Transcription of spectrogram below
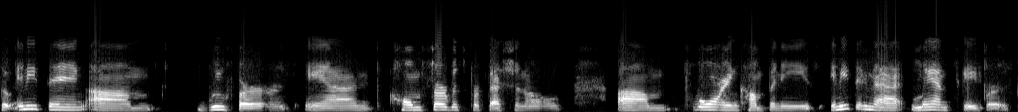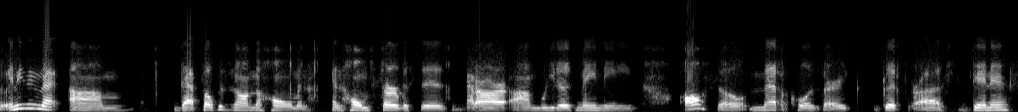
So anything um, roofers and home service professionals, um, flooring companies, anything that landscapers. So anything that um, that focuses on the home and, and home services that our um, readers may need. Also, medical is very good for us. Dentists,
